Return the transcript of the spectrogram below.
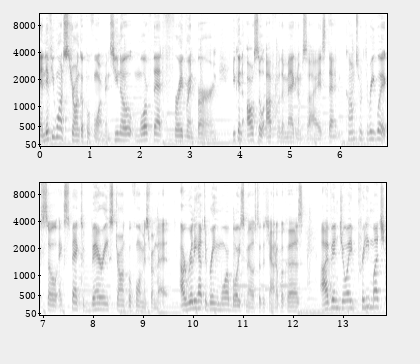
And if you want stronger performance, you know, more of that fragrant burn, you can also opt for the Magnum size that comes with 3 wicks, so expect very strong performance from that. I really have to bring more boy smells to the channel because I've enjoyed pretty much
